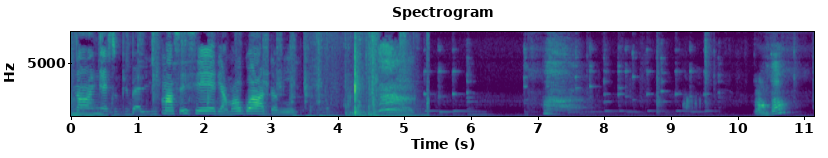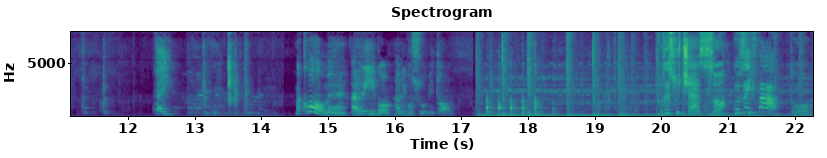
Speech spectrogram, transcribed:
No, i miei sono più belli. Ma sei seria, ma guardami. Pronto? Ehi. Ma come? Arrivo, arrivo subito. Cos'è successo? Cosa hai fatto?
